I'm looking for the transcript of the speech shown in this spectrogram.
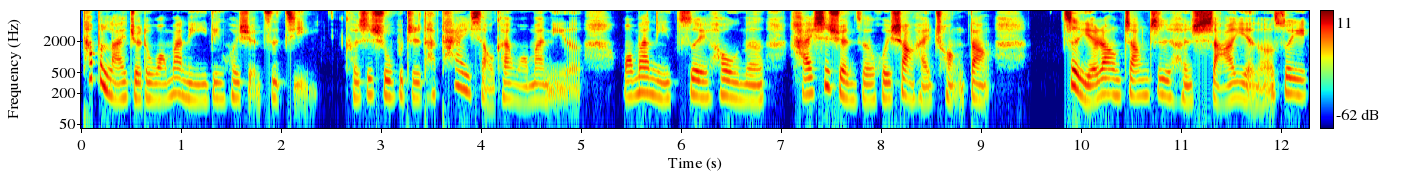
他本来觉得王曼妮一定会选自己。可是殊不知，他太小看王曼妮了。王曼妮最后呢，还是选择回上海闯荡，这也让张志很傻眼了。所以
